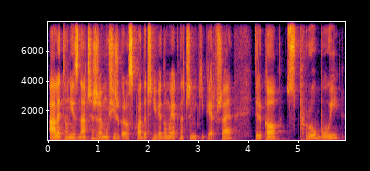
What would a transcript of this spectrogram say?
ale to nie znaczy, że musisz go rozkładać nie wiadomo jak na czynniki pierwsze, tylko spróbuj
